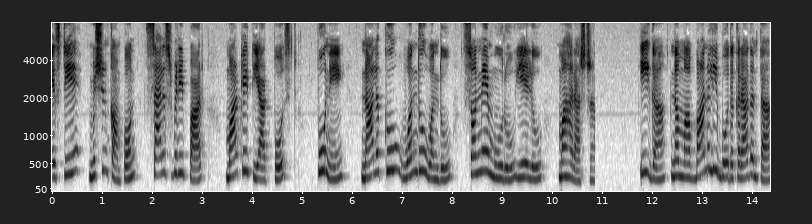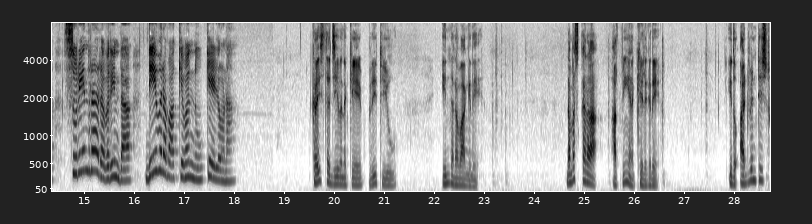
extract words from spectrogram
S D A mission compound, Salisbury park, market yard post, Pune ನಾಲ್ಕು ಒಂದು ಒಂದು ಸೊನ್ನೆ ಮೂರು ಏಳು, ಮಹಾರಾಷ್ಟ್ರ. ಈಗ ನಮ್ಮ ಬಾನಲಿ ಬೋಧಕರಾದಂಥ ಸುರೇಂದ್ರ ರವರಿಂದ ದೇವರ ವಾಕ್ಯವನ್ನು ಕೇಳೋಣ. ಕ್ರೈಸ್ತ ಜೀವನಕ್ಕೆ ಪ್ರೀತಿಯು ಇಂಧನವಾಗಿದೆ. ನಮಸ್ಕಾರ ಆತ್ಮೀಯ ಕೇಳಿಗರೆ, ಇದು ಅಡ್ವೆಂಟಿಸ್ಟ್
